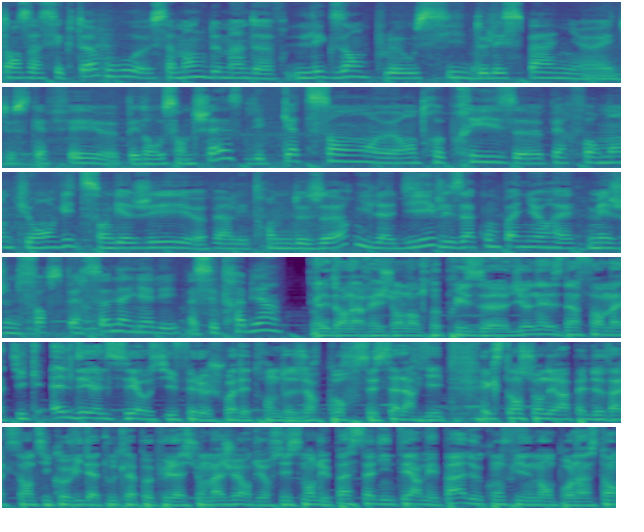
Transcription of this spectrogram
dans un secteur où ça manque de main-d'œuvre. L'exemple aussi de l'Espagne et de ce qu'a fait Pedro Sanchez les 400 euh, entreprises euh, performantes qui ont envie de s'engager euh, vers les 32 heures, il a dit, je les accompagnerai, mais je ne force personne à y aller. Bah, c'est très bien. Et dans la région, l'entreprise lyonnaise d'informatique LDLC a aussi fait le choix des 32 heures pour ses salariés. Extension des rappels de vaccins anti-Covid à toute la population majeure, durcissement du pass sanitaire, mais pas de confinement pour l'instant.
